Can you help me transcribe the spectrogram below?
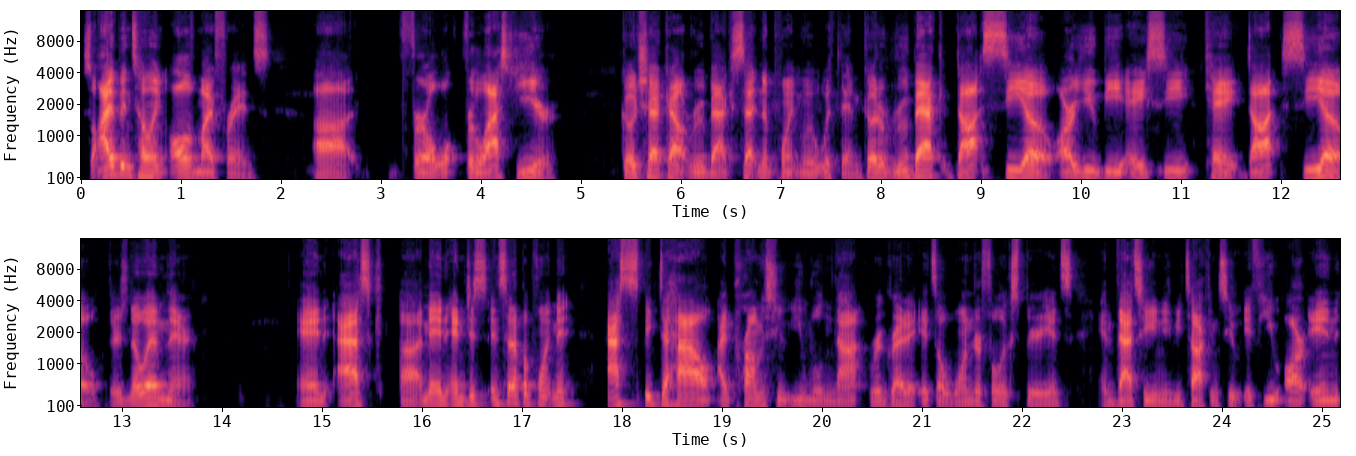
So I've been telling all of my friends, uh, for a, for the last year. Go check out Ruback, set an appointment with them. Go to ruback.co, R U B A C K.co. There's no M there. And ask, uh, and, and just and set up appointment. Ask to speak to Hal. I promise you, you will not regret it. It's a wonderful experience, and that's who you need to be talking to if you are in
